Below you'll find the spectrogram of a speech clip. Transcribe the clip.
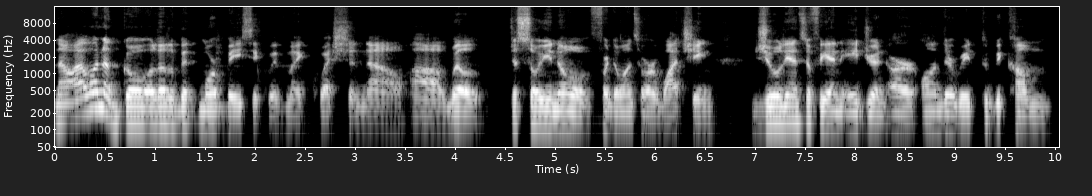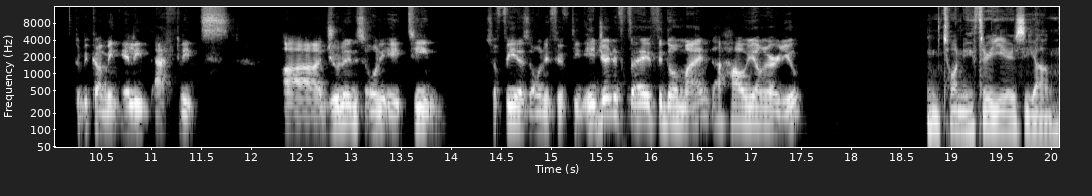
Now, I want to go a little bit more basic with my question now. Uh, well, just so you know, for the ones who are watching, Julian, Sophia, and Adrian are on their way to become to becoming elite athletes. Uh, Julian is only 18. Sophia is only 15. Adrian, if, if you don't mind, how young are you? I'm 23 years young.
